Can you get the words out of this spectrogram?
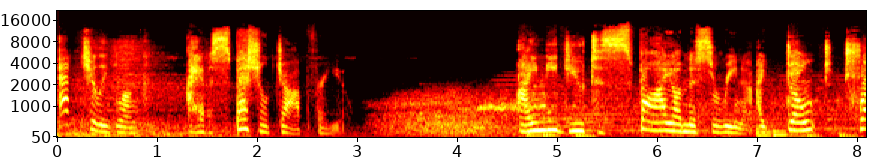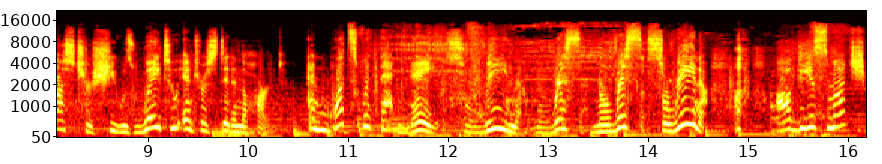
Actually, Blunk, I have a special job for you. I need you to spy on this Serena. I don't trust her. She was way too interested in the heart. And what's with that name? Serena, Nerissa, Nerissa, Serena. Uh, obvious much?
